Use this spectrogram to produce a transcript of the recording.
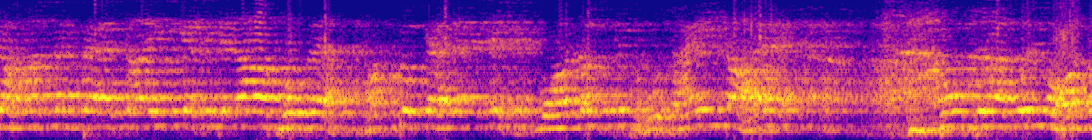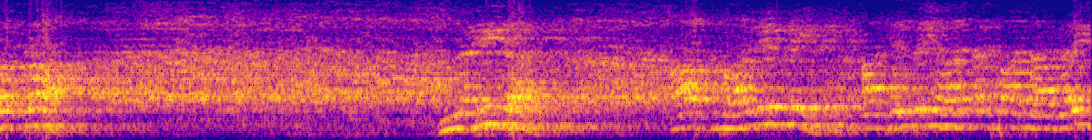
یہاں تک پیسائی کے اختلاف ہو گیا۔ ہم تو کہہ رہے تھے محرم صرف حسین کا ہے۔ دوسرا کوئی محرم کا نہیں ہے۔ آپ مانے نہیں آخر میں یہاں تک بات آ گئی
